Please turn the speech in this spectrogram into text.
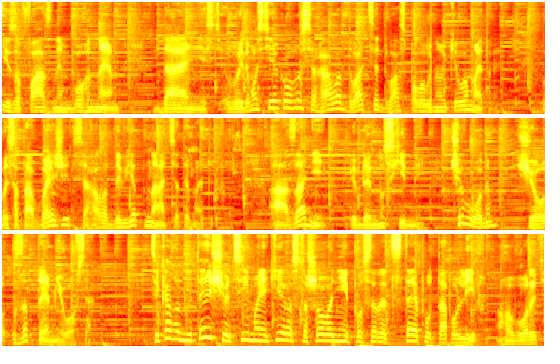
ізофазним вогнем, дальність видимості якого сягала 22,5 км. Висота вежі сягала 19 метрів, а задній південно-східний червоним, що затемнювався. Цікавим є те, що ці маяки розташовані посеред степу та полів, говорить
